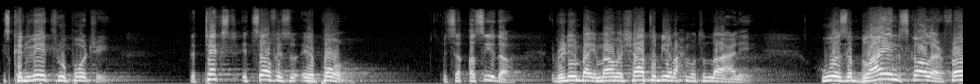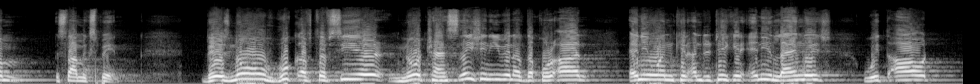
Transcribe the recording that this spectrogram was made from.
It's conveyed through poetry. The text itself is a poem. It's a Qasida written by Imam Shatibi rahmatullah alayhi, who was a blind scholar from Islamic Spain. There is no book of tafsir, no translation even of the Quran anyone can undertake in any language without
